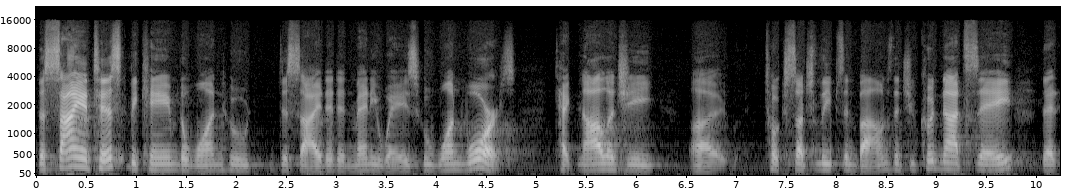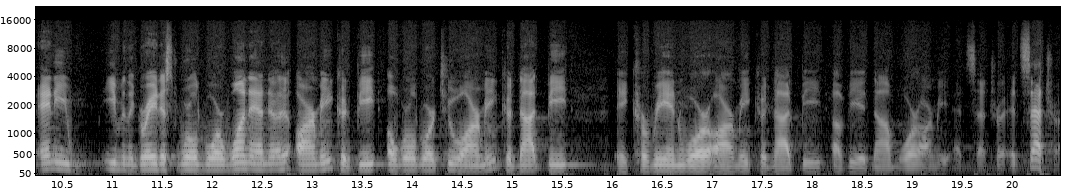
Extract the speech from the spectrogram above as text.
the scientist became the one who decided, in many ways, who won wars. Technology uh, took such leaps and bounds that you could not say that any even the greatest World War I army could beat a World War II army, could not beat a Korean War army, could not beat a Vietnam War army, etc., etc.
